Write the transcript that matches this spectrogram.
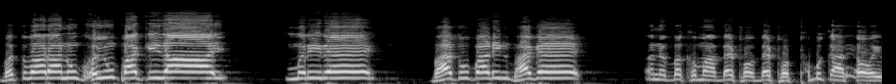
બતવારાનું ઘોયું પાકી જાય, મરી રે, ભાત ઉપાડીને ભાગે, અને બખમાં બેઠો બેઠો ઠબકારે હોય.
